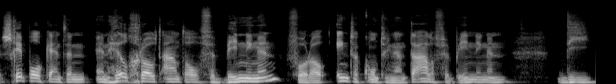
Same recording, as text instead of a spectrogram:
Schiphol kent een, een heel groot aantal verbindingen, vooral intercontinentale verbindingen, die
